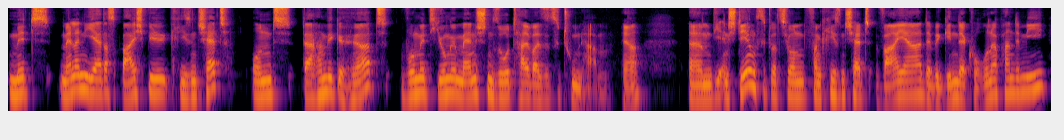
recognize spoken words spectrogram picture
mit Melanie ja das Beispiel Krisenchat und da haben wir gehört, womit junge Menschen so teilweise zu tun haben. Ja, ähm, die Entstehungssituation von Krisenchat war ja der Beginn der Corona-Pandemie.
